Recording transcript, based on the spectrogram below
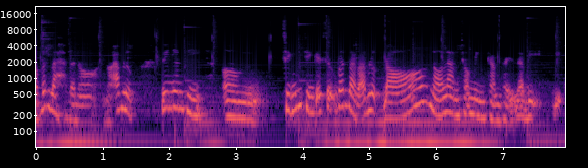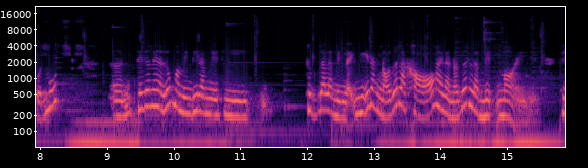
uh, vất vả và nó nó áp lực. Tuy nhiên thì um, chính chính cái sự vất vả và áp lực đó nó làm cho mình cảm thấy là bị bị cuốn hút. Ờ, thế cho nên là lúc mà mình đi làm nghề thì thực ra là mình lại nghĩ rằng nó rất là khó hay là nó rất là mệt mỏi. Thì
